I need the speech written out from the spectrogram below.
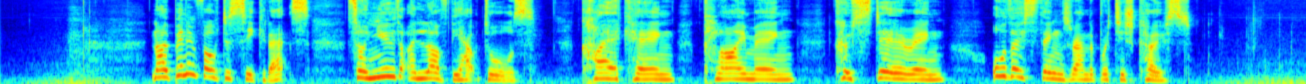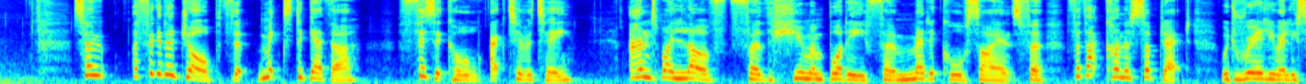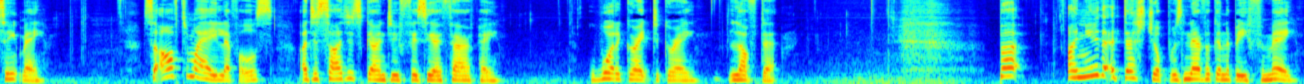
Now I've been involved as Sea Cadets, so I knew that I loved the outdoors kayaking, climbing, coasteering, all those things around the British coast. So I figured a job that mixed together physical activity and my love for the human body, for medical science, for, for that kind of subject would really, really suit me. So after my A levels, I decided to go and do physiotherapy. What a great degree. Loved it. But I knew that a desk job was never going to be for me.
